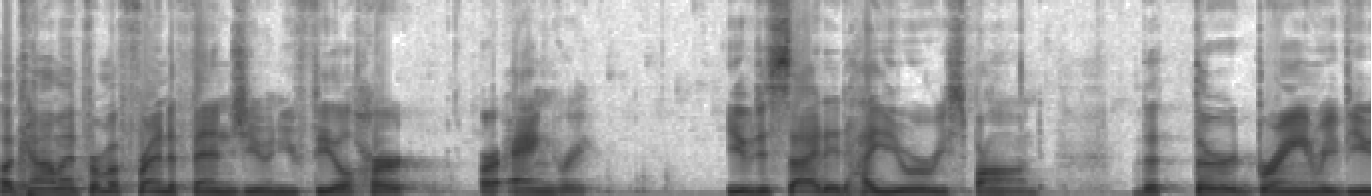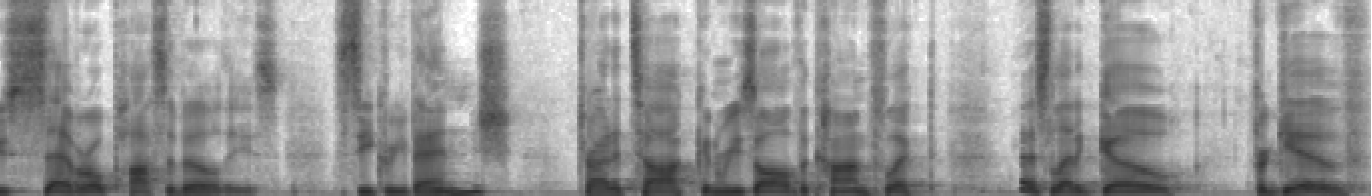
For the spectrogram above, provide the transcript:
a comment from a friend offends you and you feel hurt or angry. You've decided how you will respond. The third brain reviews several possibilities. seek revenge, try to talk and resolve the conflict, just let it go, forgive,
